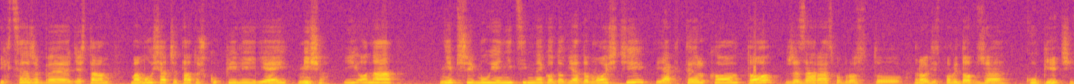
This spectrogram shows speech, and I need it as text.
i chce, żeby gdzieś tam mamusia czy tatuś kupili jej misia. I ona nie przyjmuje nic innego do wiadomości, jak tylko to, że zaraz po prostu rodzic powie, dobrze, kupię ci.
